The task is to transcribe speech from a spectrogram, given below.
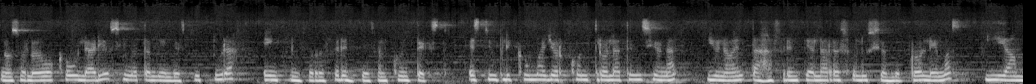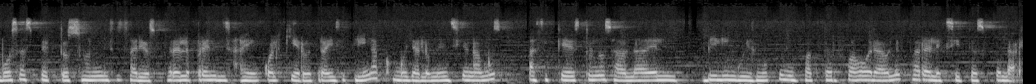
no solo de vocabulario, sino también de estructura e incluso referentes al contexto. Esto implica un mayor control atencional y una ventaja frente a la resolución de problemas y ambos aspectos son necesarios para el aprendizaje en cualquier otra disciplina, como ya lo mencionamos, así que esto nos habla del bilingüismo como un factor favorable para el éxito escolar.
